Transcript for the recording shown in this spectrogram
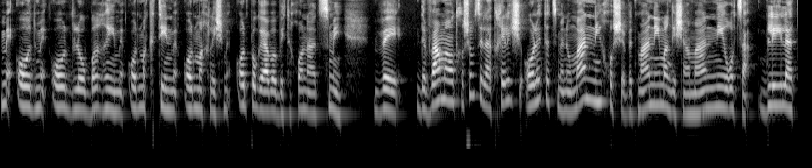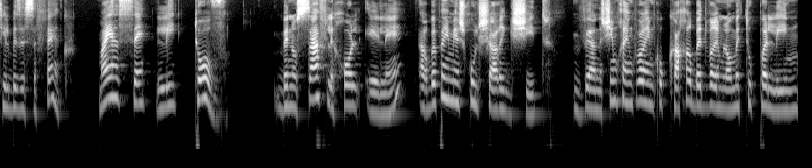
מאוד מאוד לא בריא, מאוד מקטין, מאוד מחליש, מאוד פוגע בביטחון העצמי. ודבר מאוד חשוב זה להתחיל לשאול את עצמנו, מה אני חושבת, מה אני מרגישה, מה אני רוצה, בלי להטיל בזה ספק. מה יעשה לי טוב? בנוסף לכל אלה, הרבה פעמים יש חולשה רגשית. ואנשים חיים כבר עם כל כך הרבה דברים לא מטופלים,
